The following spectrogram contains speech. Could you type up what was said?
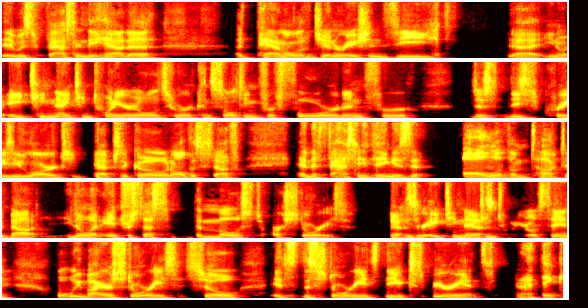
it was fascinating. They had a a panel of Generation Z uh, you know 18 19 20 year olds who are consulting for ford and for just these crazy large pepsico and all this stuff and the fascinating thing is that all of them talked about, you know what interests us the most are stories. Yes. These are 18, 19, yes. 20 year olds saying, what we buy are stories. So it's the story, it's the experience. And I think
